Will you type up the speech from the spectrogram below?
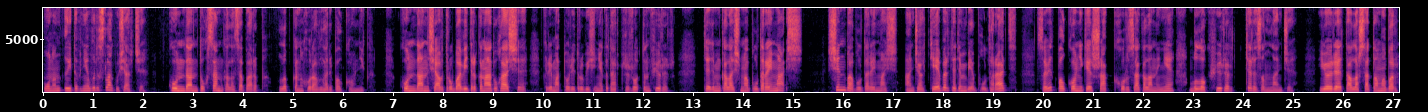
оның ұйдывне вырысла күшарчы. Кундан тұқсан қаласа барып, лыпканы хуравлары полковник. Кундан шав труба видіркіна дұғашы, крематорий трубешіне кыдар ротын фюрер. Тедім калашма бұлдараймаш. Шынба бұлдараймаш, анчақ тебір бе бұлдарать. Совет полковнике шак хурса каланыне блокфюрер терезынланчы. Йөре тавлашса тымы бар,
